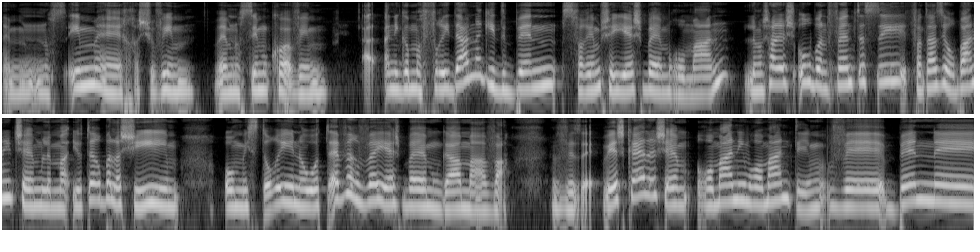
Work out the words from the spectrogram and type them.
הם נושאים חשובים והם נושאים כואבים. אני גם מפרידה נגיד בין ספרים שיש בהם רומן, למשל יש urban fantasy, פנטזיה אורבנית שהם יותר בלשיים, או מסתורין, או whatever, ויש בהם גם אהבה. וזה. ויש כאלה שהם רומנים רומנטיים, ובין אה,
